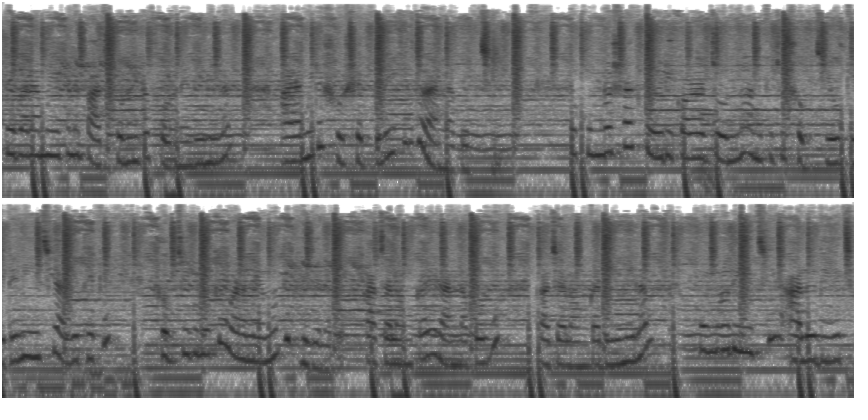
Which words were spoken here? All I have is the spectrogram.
তো এবার আমি এখানে পাঁচ ফোড়নটা ফোড়নে দিয়ে নিলাম, আর আমি এটা সর্ষের তেলেই কিন্তু রান্না করছি। তো কুমড়ো শাক তৈরি করার জন্য আমি কিছু সবজিও কেটে নিয়েছি আগে থেকে। সবজিগুলোকে এবার আমি এর মধ্যে ভেজে নেব। কাঁচা লঙ্কায় রান্না করব, কাঁচা লঙ্কা দিয়ে নিলাম। কুমড়ো দিয়েছি, আলু দিয়েছি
